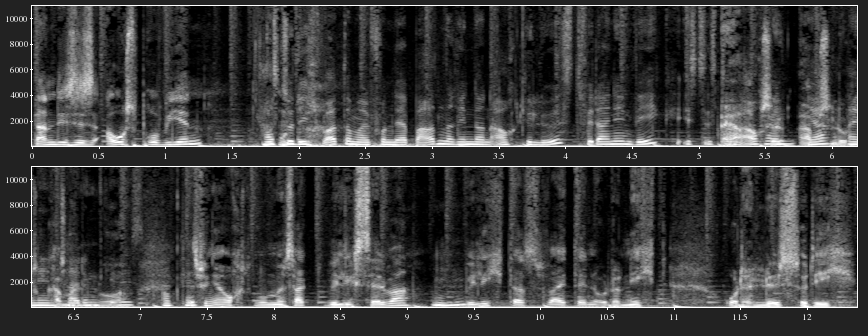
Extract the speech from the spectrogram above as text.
Dann dieses Ausprobieren. Hast du dich, warte mal, von der Partnerin dann auch gelöst für deinen Weg? Ist es dann auch absolut, ein, absolut ja, eine kann man Entscheidung nur. gewesen? Okay. Deswegen auch, wo man sagt, will ich selber, will ich das weiterhin oder nicht? Oder löst du dich,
